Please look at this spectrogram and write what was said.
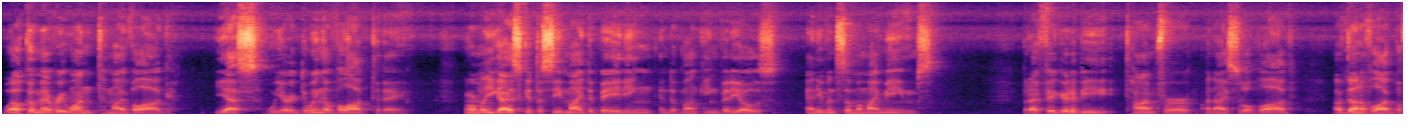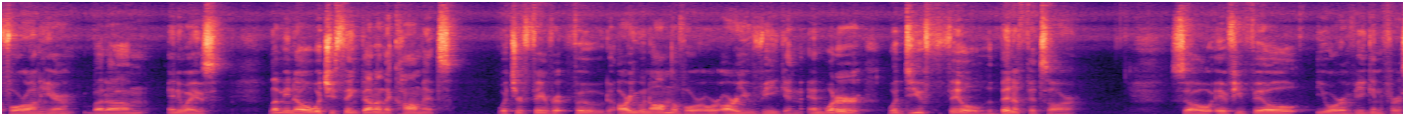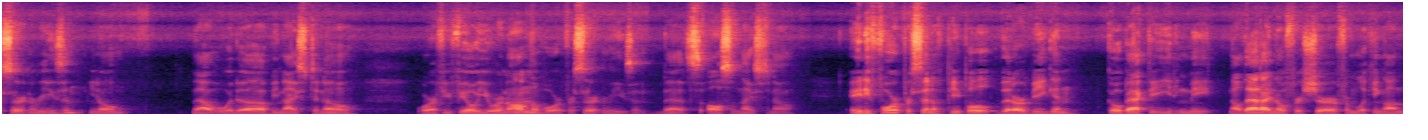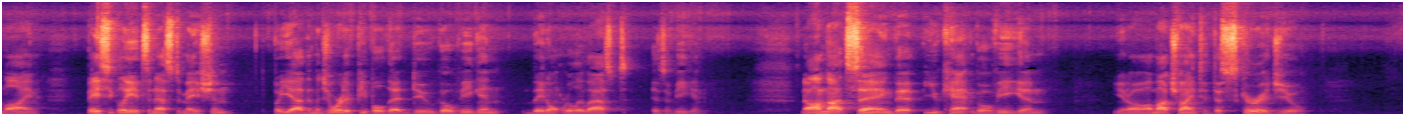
Welcome everyone to my vlog. Yes, we are doing a vlog today. Normally you guys get to see my debating and debunking videos and even some of my memes. But I figured it'd be time for a nice little vlog. I've done a vlog before on here, but um anyways, let me know what you think down in the comments. What's your favorite food? Are you an omnivore or are you vegan? And what are what do you feel the benefits are? So if you feel you're a vegan for a certain reason, you know, that would uh, be nice to know. Or if you feel you're an omnivore for certain reason, that's also nice to know. 84% of people that are vegan go back to eating meat. Now that I know for sure from looking online. Basically, it's an estimation. But yeah, the majority of people that do go vegan, they don't really last as a vegan. Now, I'm not saying that you can't go vegan. You know, I'm not trying to discourage you.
